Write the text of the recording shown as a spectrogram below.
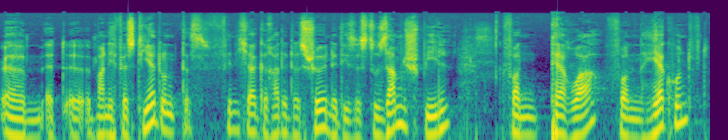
ähm, äh, manifestiert und das finde ich ja gerade das Schöne, dieses Zusammenspiel von Terroir, von Herkunft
